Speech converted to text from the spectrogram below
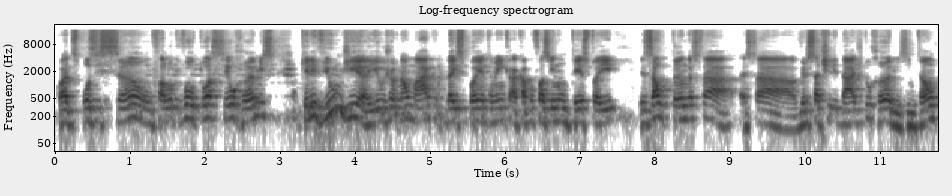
com a disposição, falou que voltou a ser o Rames que ele viu um dia. E o jornal Marca da Espanha também acabou fazendo um texto aí exaltando essa, essa versatilidade do Rames. Então,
